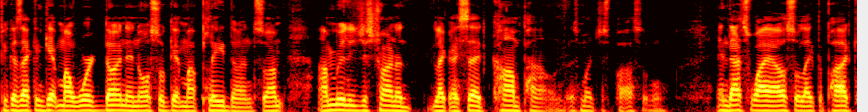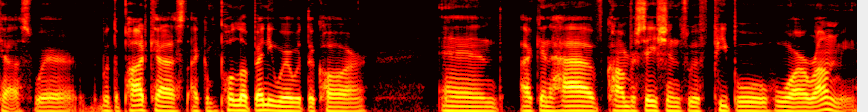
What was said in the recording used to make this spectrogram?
because I can get my work done and also get my play done. So I'm I'm really just trying to like I said compound as much as possible. And that's why I also like the podcast where with the podcast I can pull up anywhere with the car and I can have conversations with people who are around me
